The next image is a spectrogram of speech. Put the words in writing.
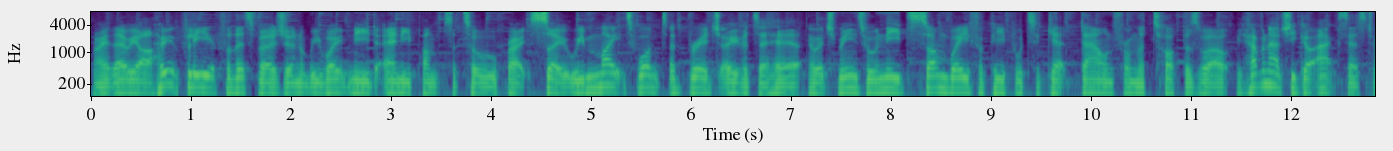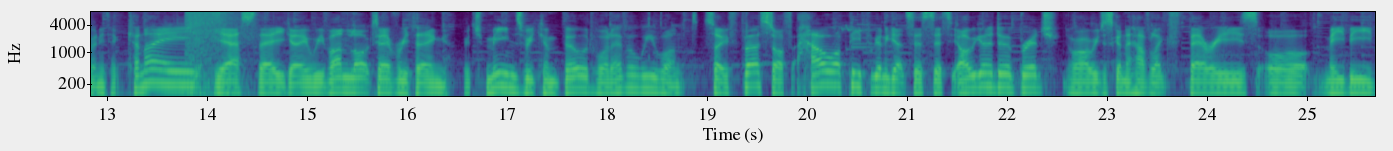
Right, there we are. Hopefully for this version, we won't need any pumps at all. Right, so we might want a bridge over to here, which means we'll need some way for people to get down from the top as well. We haven't actually got access to anything. Can I? Yes, there you go. We've unlocked unlocked everything, which means we can build whatever we want. So first off, how are people going to get to this city? Are we going to do a bridge or are we just going to have like ferries or maybe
